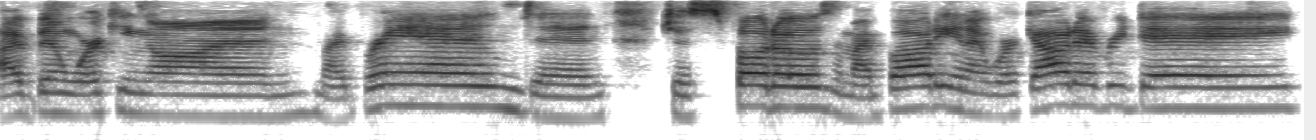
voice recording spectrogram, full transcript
I've been working on my brand and just photos and my body, and I work out every day.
